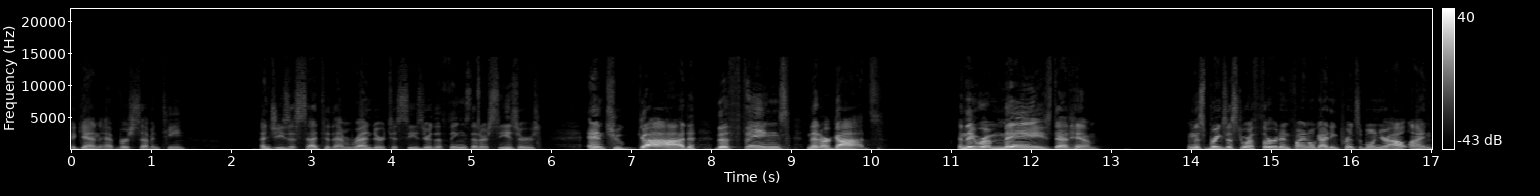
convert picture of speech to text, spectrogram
again at verse 17. And Jesus said to them, Render to Caesar the things that are Caesar's, and to God the things that are God's. And they were amazed at him. And this brings us to our third and final guiding principle in your outline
